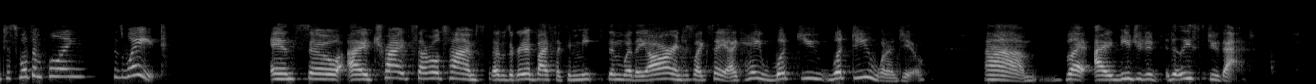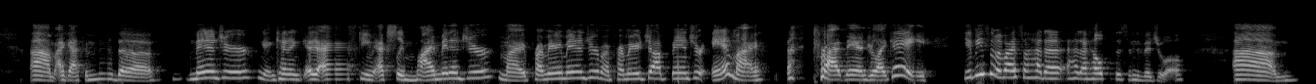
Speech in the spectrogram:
just wasn't pulling his weight. And so I tried several times. That was a great advice, like to meet them where they are and just like say, like, hey, what do you what do you want to do? Um, but I need you to at least do that. Um, I got the, the manager, kind of asking actually my manager, my primary manager, my primary job manager, and my pride manager, like, hey, give me some advice on how to how to help this individual. Um,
